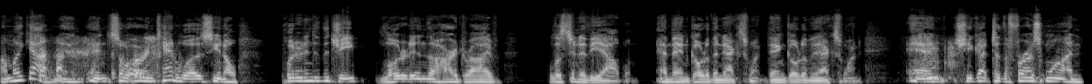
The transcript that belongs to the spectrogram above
I'm like, "Yeah." and, and so her intent was, you know, put it into the Jeep, load it in the hard drive, listen to the album, and then go to the next one, then go to the next one. And she got to the first one,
